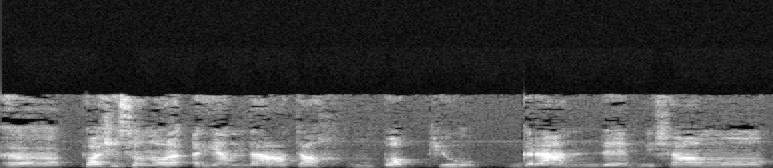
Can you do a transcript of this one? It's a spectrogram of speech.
Uh, poi ci sono riandata un po' più grande, diciamo,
